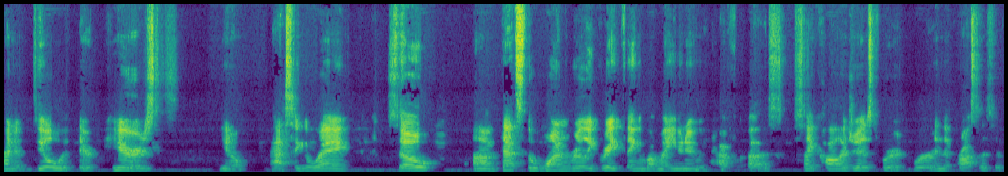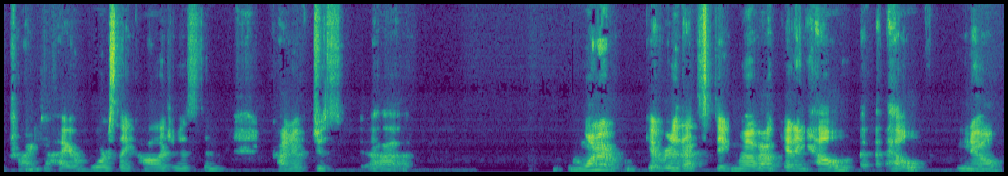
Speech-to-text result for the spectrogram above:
kind of deal with their peers you know passing away. So um, that's the one really great thing about my unit. We have a psychologist. We're, we're in the process of trying to hire more psychologists and kind of just uh, we want to get rid of that stigma about getting help help you know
